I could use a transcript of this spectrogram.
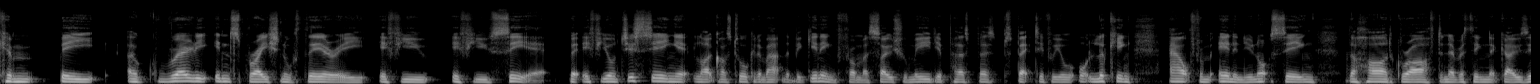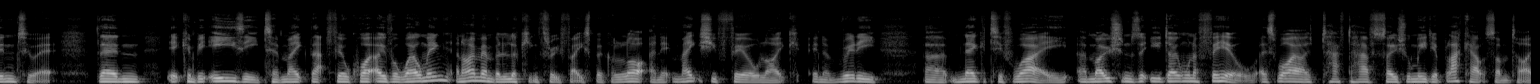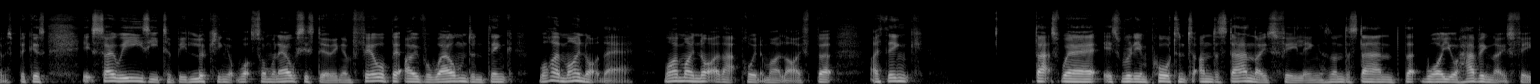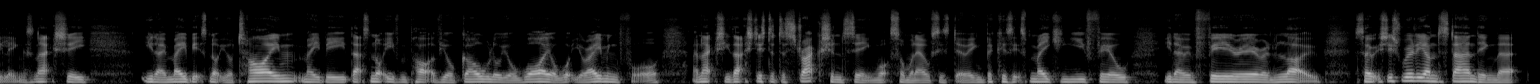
can be a very inspirational theory if you if you see it but if you're just seeing it like I was talking about at the beginning from a social media perspective, or you're looking out from in and you're not seeing the hard graft and everything that goes into it, then it can be easy to make that feel quite overwhelming. And I remember looking through Facebook a lot, and it makes you feel like in a really uh, negative way emotions that you don't want to feel. That's why I have to have social media blackouts sometimes because it's so easy to be looking at what someone else is doing and feel a bit overwhelmed and think, why am I not there? Why am I not at that point in my life? But I think that's where it's really important to understand those feelings and understand that why you're having those feelings and actually you know maybe it's not your time maybe that's not even part of your goal or your why or what you're aiming for. And actually that's just a distraction seeing what someone else is doing because it's making you feel you know inferior and low. So it's just really understanding that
